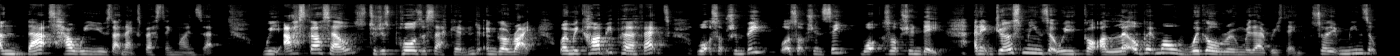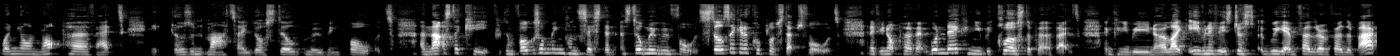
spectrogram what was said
And that's how we use that next best thing mindset we ask ourselves to just pause a second and go, right, when we can't be perfect, what's option B? What's option C? What's option D? And it just means that we've got a little bit more wiggle room with everything. So it means that when you're not perfect, it doesn't matter. You're still moving forwards. And that's the key. If you can focus on being consistent and still moving forward, still taking a couple of steps forwards. And if you're not perfect one day, can you be close to perfect? And can you be, you know, like even if it's just we getting further and further back,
